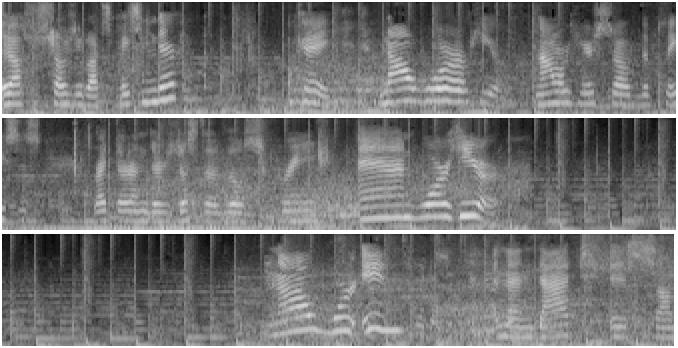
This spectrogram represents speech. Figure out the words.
it also shows you about space in there. Okay, now we're here. Now we're here, so the place is right there, and there's just a little screen. And we're here. Now we're in. And then that is some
